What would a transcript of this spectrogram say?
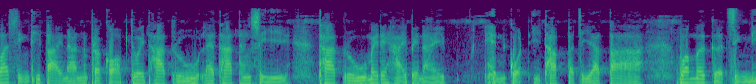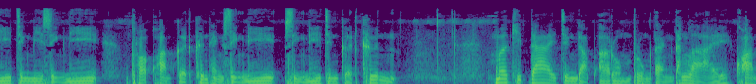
ว่าสิ่งที่ตายนั้นประกอบด้วยธาตุรู้และธาตุทั้งสี่ธาตุรู้ไม่ได้หายไปไหน เห็นกฎอิทัปปัจจยตา ว่าเมื่อเกิดสิ่งนี้จึงมีสิ่งนี้ เพราะความเกิดขึ้นแห่งสิ่งนี้ สิ่งนี้จึงเกิดขึ้นเมื่อคิดได้จึงดับอารมณ์ปรุงแต่งทั้งหลาย ความ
